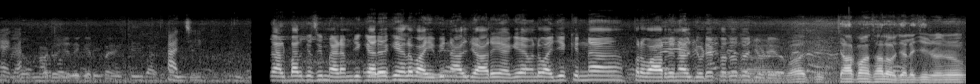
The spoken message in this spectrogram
ਹੈਗਾ। ਹਾਂਜੀ। ਗੱਲਬਾਤ ਕਿਸੇ ਮੈਡਮ ਜੀ ਕਹਿ ਰਹੇ ਕਿ ਹਲਵਾਈ ਵੀ ਨਾਲ ਜਾ ਰਹੇ ਹੈਗੇ ਆ। ਹਲਵਾਈ ਜੀ ਕਿੰਨਾ ਪਰਿਵਾਰ ਦੇ ਨਾਲ ਜੁੜੇ ਕਦੋਂ ਤੋਂ ਜੁੜੇ ਹੋ? ਬਹੁਤ ਚਾਰ ਪੰਜ ਸਾਲ ਹੋ ਚਲੇ ਜੀ ਜੁੜੇ ਨੂੰ।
